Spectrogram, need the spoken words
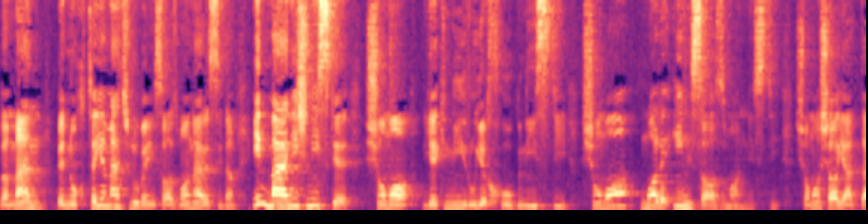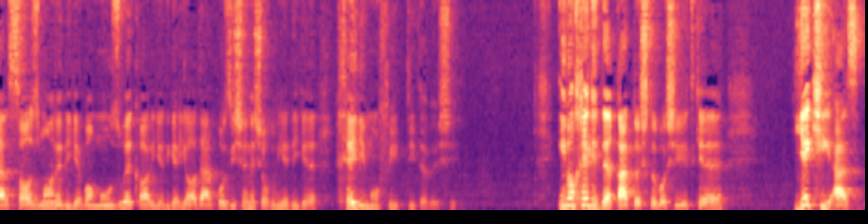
و من به نقطه مطلوب این سازمان نرسیدم. این معنیش نیست که شما یک نیروی خوب نیستی. شما مال این سازمان نیستی. شما شاید در سازمان دیگه با موضوع کاری دیگه یا در position شغلی دیگه خیلی مفید دیده بشی. اینو خیلی دقت داشته باشید که یکی از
